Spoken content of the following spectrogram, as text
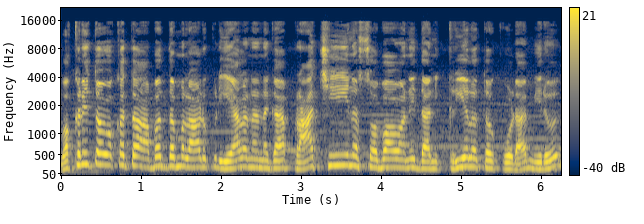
ఒకరితో ఒకరితో అబద్ధములు ఆడుకుని ఏలననగా ప్రాచీన స్వభావాన్ని దాని క్రియలతో కూడా మీరు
